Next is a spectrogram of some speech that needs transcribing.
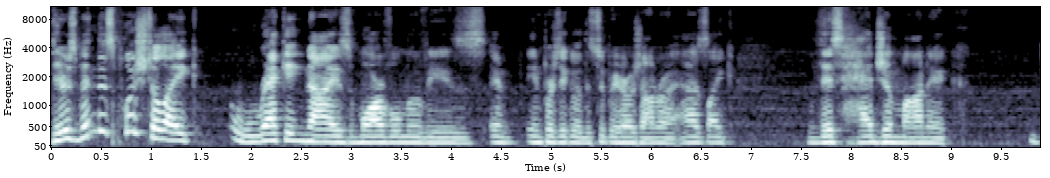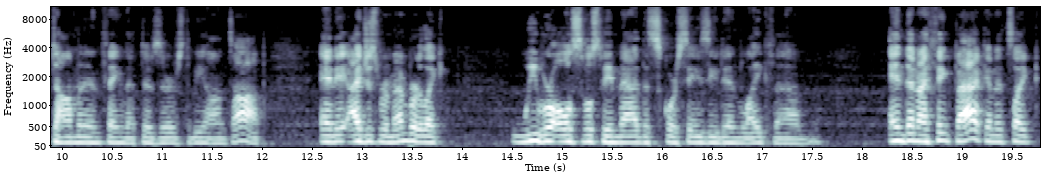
there's been this push to like recognize Marvel movies and in particular the superhero genre as like this hegemonic dominant thing that deserves to be on top. And it, I just remember like we were all supposed to be mad that Scorsese didn't like them. And then I think back and it's like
